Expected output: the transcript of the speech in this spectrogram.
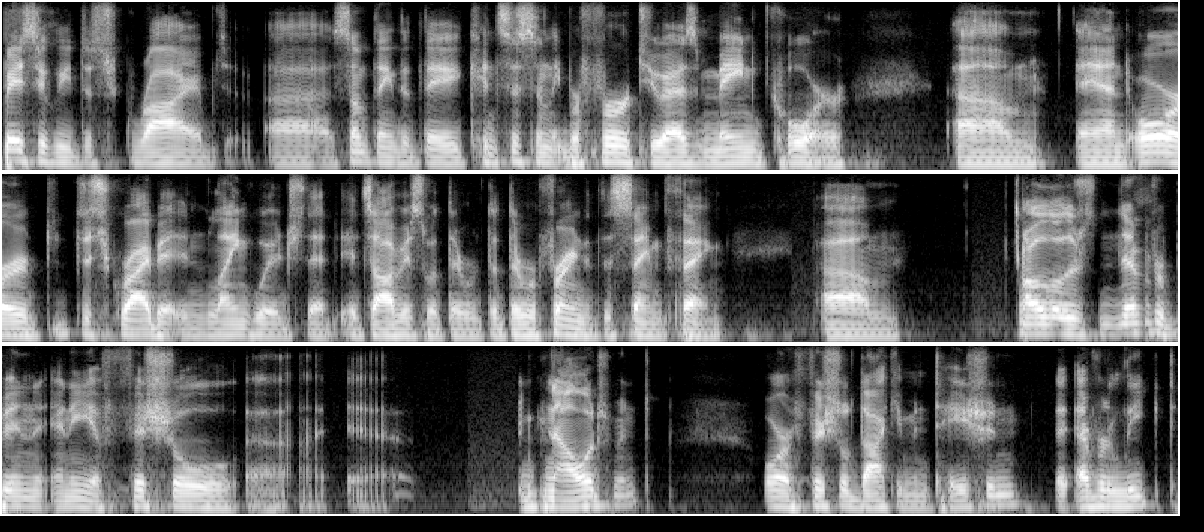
basically described uh, something that they consistently refer to as main core. Um, and or describe it in language that it's obvious what they're that they're referring to the same thing. Um, although there's never been any official uh, acknowledgement or official documentation that ever leaked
